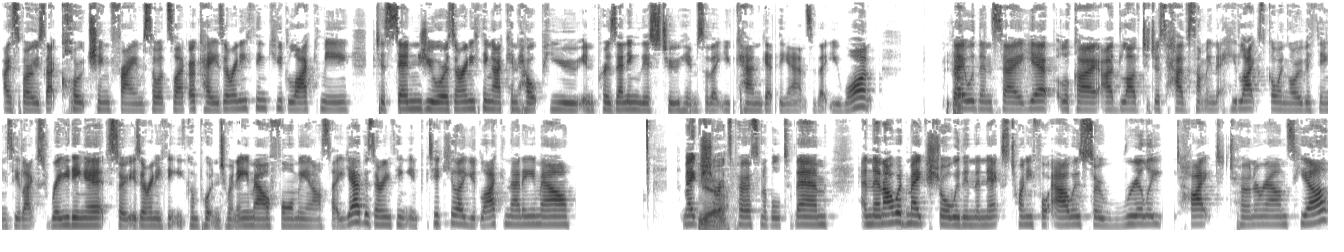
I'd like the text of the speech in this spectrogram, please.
I suppose that coaching frame. So it's like, okay, is there anything you'd like me to send you, or is there anything I can help you in presenting this to him so that you can get the answer that you want? Yep. They would then say, Yep, look, I, I'd love to just have something that he likes going over things. He likes reading it. So is there anything you can put into an email for me? And I'll say, Yep, is there anything in particular you'd like in that email? Make yeah. sure it's personable to them. And then I would make sure within the next 24 hours, so really tight turnarounds here,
